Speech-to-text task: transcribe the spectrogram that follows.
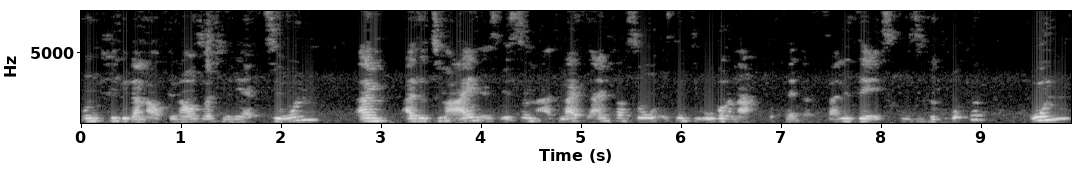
und kriege dann auch genau solche Reaktionen. Ähm, also zum einen, es ist und bleibt einfach so, es sind die oberen 8%. Das ist eine sehr exklusive Gruppe und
